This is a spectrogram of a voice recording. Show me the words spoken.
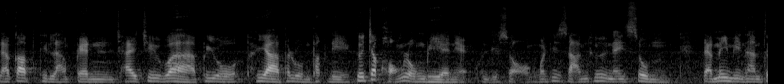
แล้วก็ทีหลังเป็นใช้ชื่อว่าพระโยพระยาพระรวมพักดี คือเจ้าของโรงเบียร์เนี่ยคนที่สองคนที่สามชื่อนายซุ่มแต่ไม่มีนามส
